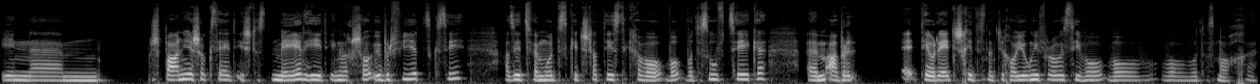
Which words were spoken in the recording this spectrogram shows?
in ähm, Spanien schon sieht, ist, dass die Mehrheit eigentlich schon über 40 war. Also jetzt, wenn man, es gibt Statistiken, die wo, wo, wo das aufzeigen. Ähm, aber äh, theoretisch gibt es natürlich auch junge Frauen sein, die wo, wo, wo, wo das machen.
